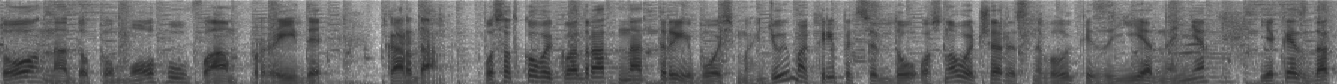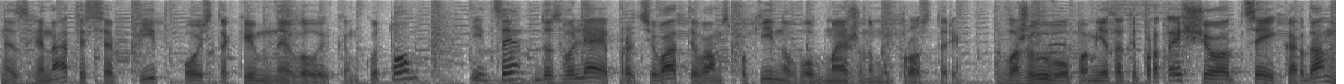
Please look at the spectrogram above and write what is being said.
то на допомогу вам прийде кардан. Посадковий квадрат на 3,8 дюйма кріпиться до основи через невелике з'єднання, яке здатне згинатися під ось таким невеликим кутом, і це дозволяє працювати вам спокійно в обмеженому просторі. Важливо пам'ятати про те, що цей кардан,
